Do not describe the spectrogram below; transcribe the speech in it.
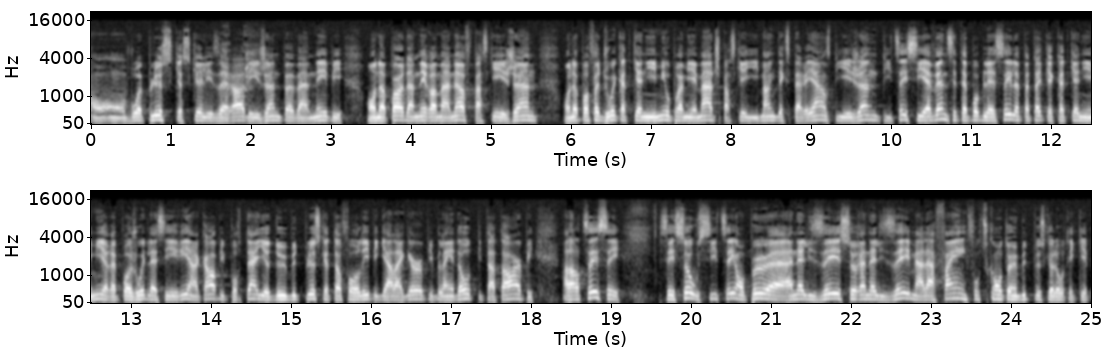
on, voit plus que ce que les erreurs des jeunes peuvent amener. Puis on a peur d'amener Romanov parce qu'il est jeune. On n'a pas fait jouer Kotkaniemi au premier match parce qu'il manque d'expérience, puis il est jeune. Puis, tu sais, si Evan s'était pas blessé, peut-être que Kotkaniemi n'aurait pas joué de la série encore. Puis pourtant, il y a deux buts de plus que Toffoli, puis Gallagher, puis plein d'autres, puis Tatar. Puis... Alors, tu sais, c'est c'est ça aussi. on peut euh, analyser, suranalyser, mais à la fin, il faut que tu comptes un but de plus que l'autre équipe.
